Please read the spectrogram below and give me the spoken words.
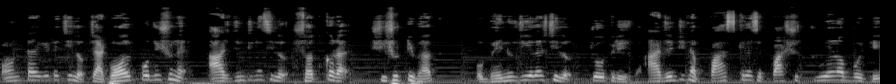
অন টার্গেটে ছিল চার বল পজিশনে আর্জেন্টিনা ছিল শতকরা ছেষট্টি ভাগ। ও ভেনুজুয়েলা ছিল চৌত্রিশ ভাগ আর্জেন্টিনা পাস খেলেছে পাঁচশো চুরানব্বইটি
